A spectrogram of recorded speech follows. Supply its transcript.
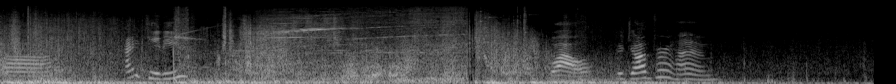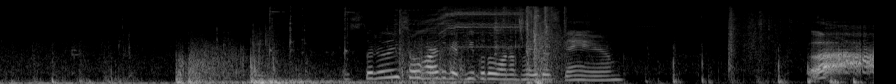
Uh, hi kitty. Wow, good job for him. It's literally so hard to get people to want to play this game. Ah!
